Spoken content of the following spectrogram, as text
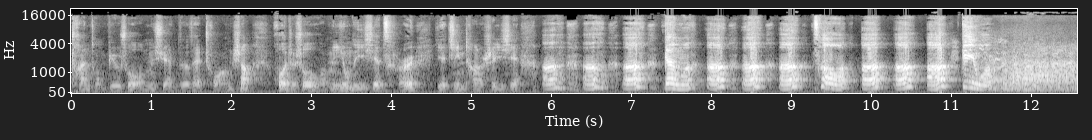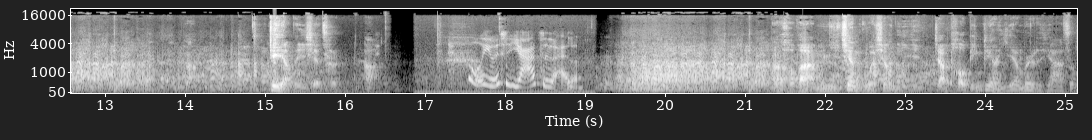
传统，比如说我们选择在床上，或者说我们用的一些词儿，也经常是一些啊啊啊干我啊啊啊操我啊啊啊给我 这样的一些词儿啊。我以为是鸭子来了。啊，好吧，你见过像你家炮兵这样爷们儿的鸭子吗？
